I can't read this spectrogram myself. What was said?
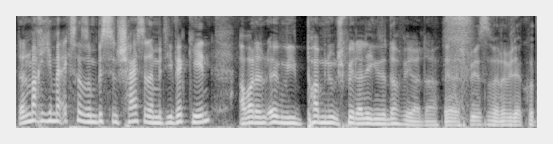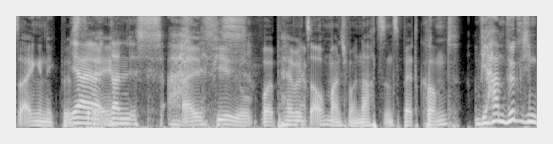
Dann mache ich immer extra so ein bisschen Scheiße, damit die weggehen. Aber dann irgendwie ein paar Minuten später liegen sie doch wieder da. Ja, spätestens wenn du wieder kurz eingenickt bist. Ja, ey. ja, dann ist. Ach, es feel ist- you, weil Pebbles auch manchmal nachts ins Bett kommt. Wir haben wirklich ein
